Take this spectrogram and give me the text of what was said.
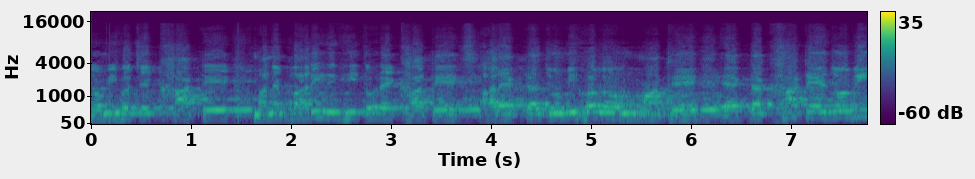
জমি হচ্ছে খাটে মানে বাড়ির ভিতরে খাটে, আর একটা জমি হলো মাঠে। একটা খাটে জমি,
